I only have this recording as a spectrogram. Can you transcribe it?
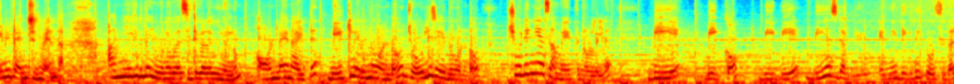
ഇനി ടെൻഷൻ വേണ്ട. അംഗീകൃത യൂണിവേഴ്സിറ്റികളിൽ നിന്നും ഓൺലൈനായിട്ട് വീട്ടിലിരുന്നു കൊണ്ടോ ജോലി ചെയ്തുകൊണ്ടോ ചുരുങ്ങിയ സമയത്തിനുള്ളിൽ B A B Com B B A B S W എന്നീ ഡിഗ്രി കോഴ്സുകൾ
